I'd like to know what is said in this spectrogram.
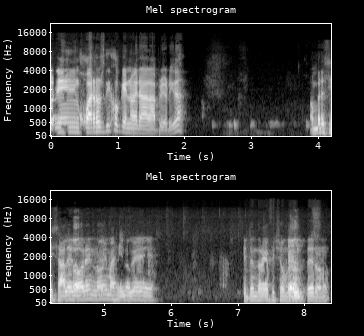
Loren Juarros dijo que no era la prioridad. Hombre, si sale Loren, ¿no? Imagino que, que tendrá que fichar un El- delantero, ¿no?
